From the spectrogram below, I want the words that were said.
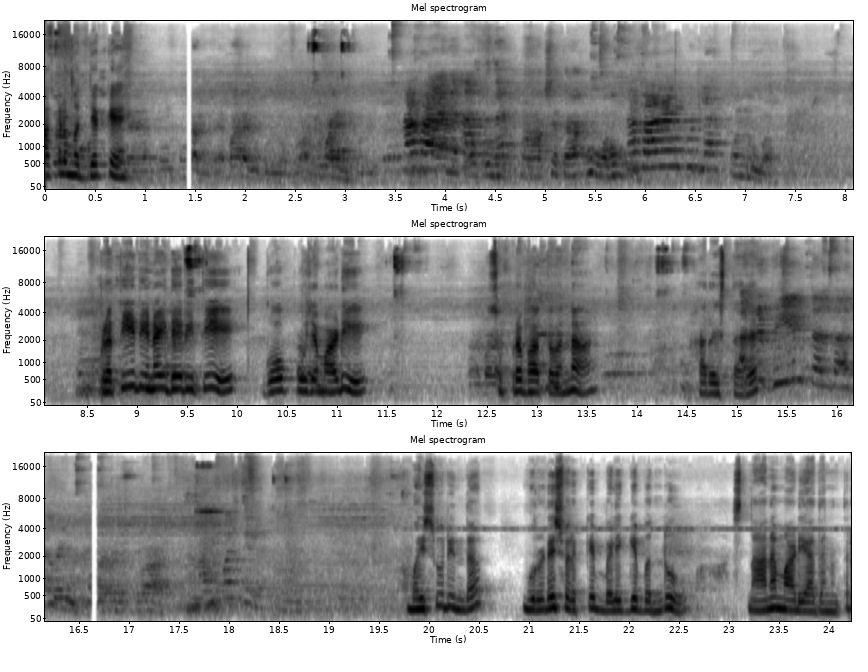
ಆಕಳ ಮಧ್ಯಕ್ಕೆ ಅಕ್ಷತೆ ಹಾಕು ಹೂ- ಒಂದು ಹೂವು. ಪ್ರತಿದಿನ ಇದೇ ರೀತಿ ಗೋಪೂಜೆ ಮಾಡಿ ಸುಪ್ರಭಾತವನ್ನು ಹಾರೈಸ್ತಾರೆ. ಮೈಸೂರಿಂದ ಮುರುಡೇಶ್ವರಕ್ಕೆ ಬೆಳಿಗ್ಗೆ ಬಂದು ಸ್ನಾನ ಮಾಡಿ ಆದ ನಂತರ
